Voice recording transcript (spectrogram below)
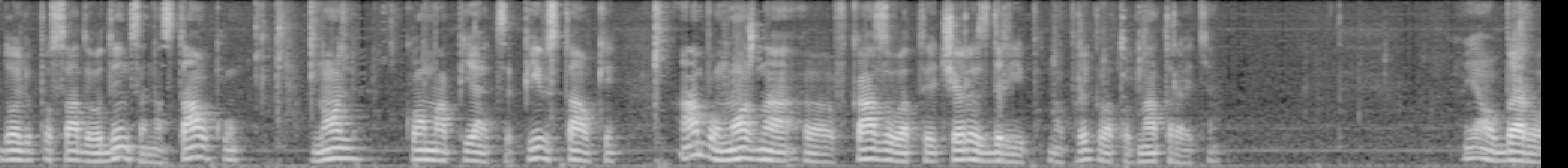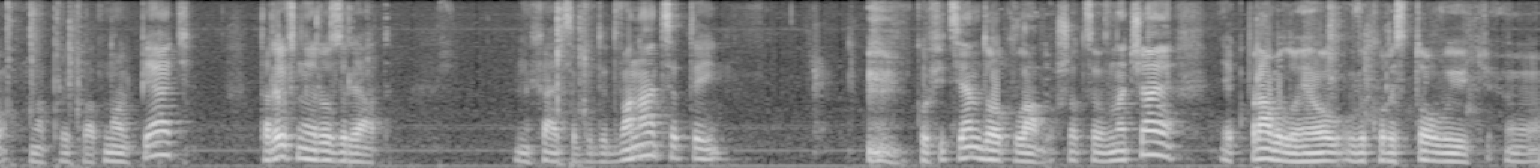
долю посади. 1 це на ставку, 0,5 це півставки. Або можна е, вказувати через дріб, наприклад, 1 третя. Я оберу, наприклад, 0,5. Тарифний розряд. Нехай це буде 12. Коефіцієнт до окладу. Що це означає? Як правило, його використовують е,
